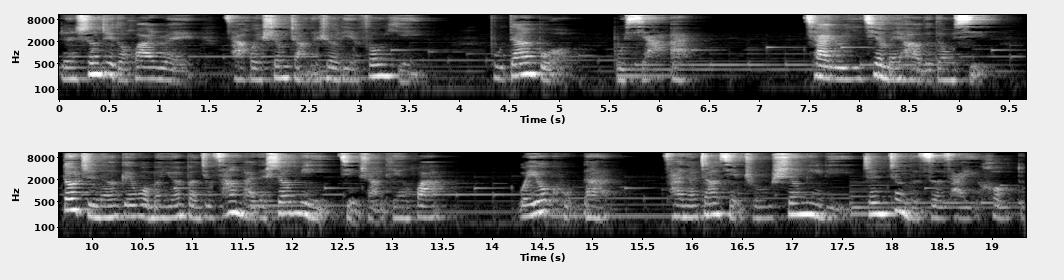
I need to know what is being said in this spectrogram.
人生这朵花蕊才会生长的热烈丰盈，不单薄，不狭隘。恰如一切美好的东西，都只能给我们原本就苍白的生命锦上添花，唯有苦难。才能彰显出生命里真正的色彩与厚度。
